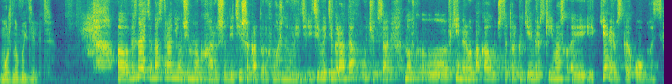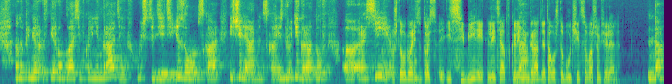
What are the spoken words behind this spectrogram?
можно выделить? А, вы знаете, у нас в стране очень много хороших детишек, которых можно выделить. И в этих городах учатся, ну, в, э, в Кемерово пока учатся только Кемеровский и, Моск... Э, и Кемеровская область. Но, например, в первом классе в Калининграде учатся дети из Омска, из Челябинска, из других городов э, России. Что вы говорите? То есть из Сибири летят в Калининград да. для того, чтобы учиться в вашем филиале? Да,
